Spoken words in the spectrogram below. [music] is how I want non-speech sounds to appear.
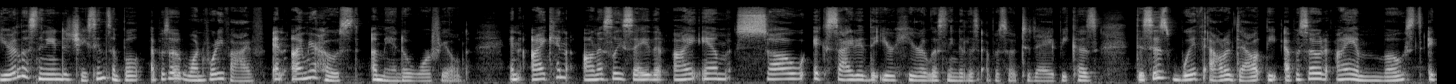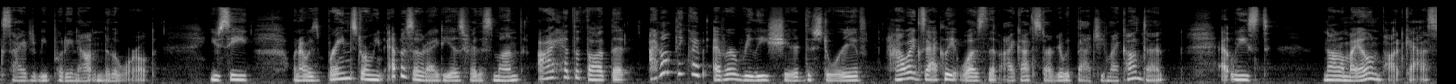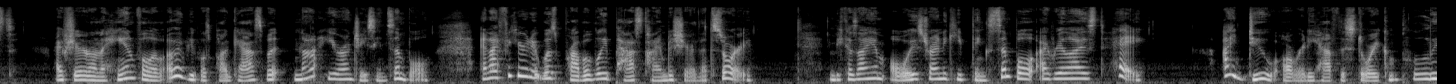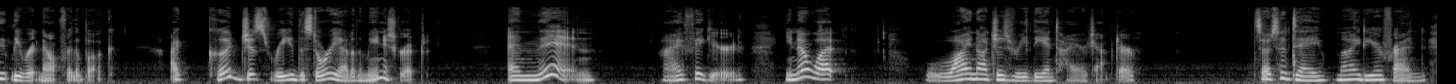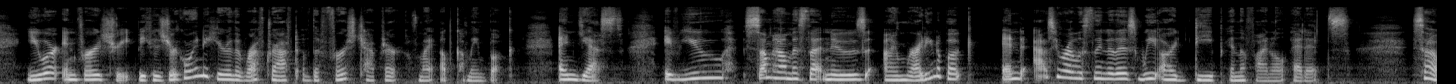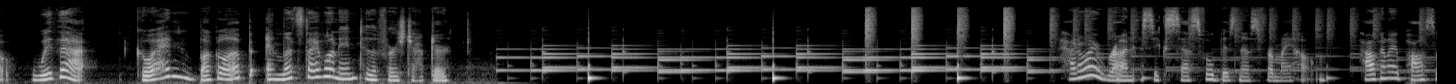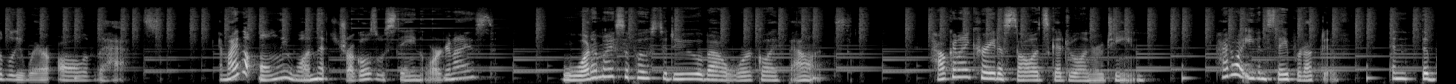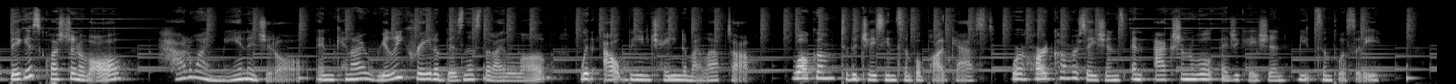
You're listening to Chasing Simple, episode 145, and I'm your host, Amanda Warfield. And I can honestly say that I am so excited that you're here listening to this episode today because this is without a doubt the episode I am most excited to be putting out into the world. You see, when I was brainstorming episode ideas for this month, I had the thought that I don't think I've ever really shared the story of how exactly it was that I got started with batching my content. At least, not on my own podcast. I've shared on a handful of other people's podcasts, but not here on Chasing Simple. And I figured it was probably past time to share that story. And because I am always trying to keep things simple, I realized, hey, I do already have the story completely written out for the book. I could just read the story out of the manuscript. And then I figured, you know what? Why not just read the entire chapter? So today, my dear friend, you are in for a treat because you're going to hear the rough draft of the first chapter of my upcoming book. And yes, if you somehow missed that news, I'm writing a book and as you are listening to this, we are deep in the final edits. So with that, go ahead and buckle up and let's dive on into the first chapter. How do I run a successful business from my home? How can I possibly wear all of the hats? Am I the only one that struggles with staying organized? What am I supposed to do about work life balance? How can I create a solid schedule and routine? How do I even stay productive? And the biggest question of all, how do I manage it all? And can I really create a business that I love without being chained to my laptop? Welcome to the Chasing Simple podcast, where hard conversations and actionable education meet simplicity.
